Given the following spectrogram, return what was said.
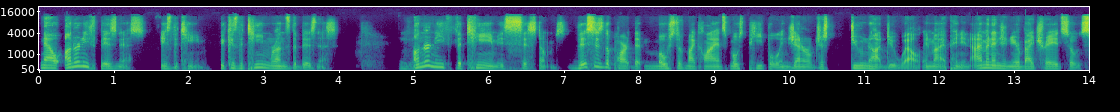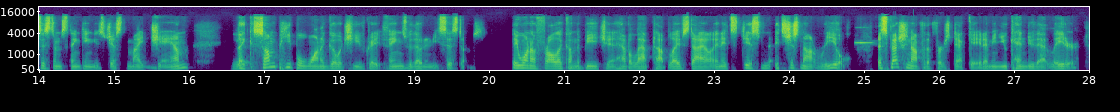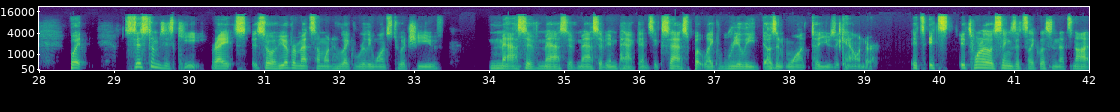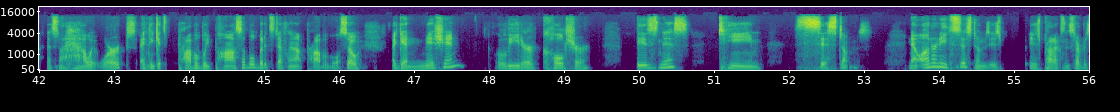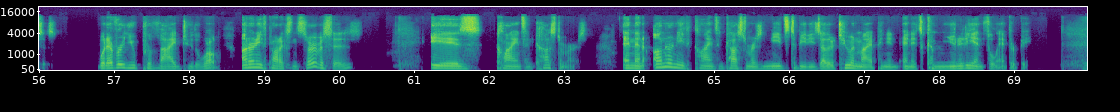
Now, underneath business is the team because the team runs the business. Mm-hmm. Underneath the team is systems. This is the part that most of my clients, most people in general, just do not do well, in my opinion. I'm an engineer by trade, so systems thinking is just my jam. Yeah. Like some people want to go achieve great things without any systems. They want to frolic on the beach and have a laptop lifestyle, and it's just it's just not real, especially not for the first decade. I mean, you can do that later, but systems is key, right? So, have you ever met someone who like really wants to achieve massive, massive, massive impact and success, but like really doesn't want to use a calendar? it's it's it's one of those things that's like listen that's not that's not how it works i think it's probably possible but it's definitely not probable so again mission leader culture business team systems. Now underneath systems is is products and services. Whatever you provide to the world. Underneath products and services is clients and customers. And then underneath clients and customers needs to be these other two in my opinion and it's community and philanthropy.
